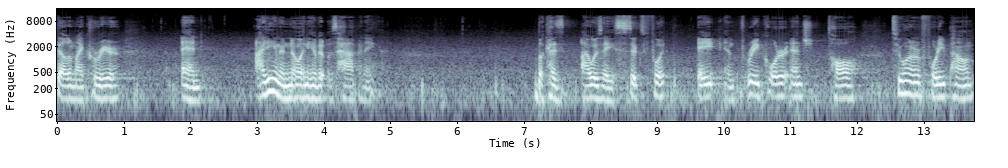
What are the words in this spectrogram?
failed in my career. And I didn't even know any of it was happening because I was a six foot eight and three quarter inch tall, 240 pound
